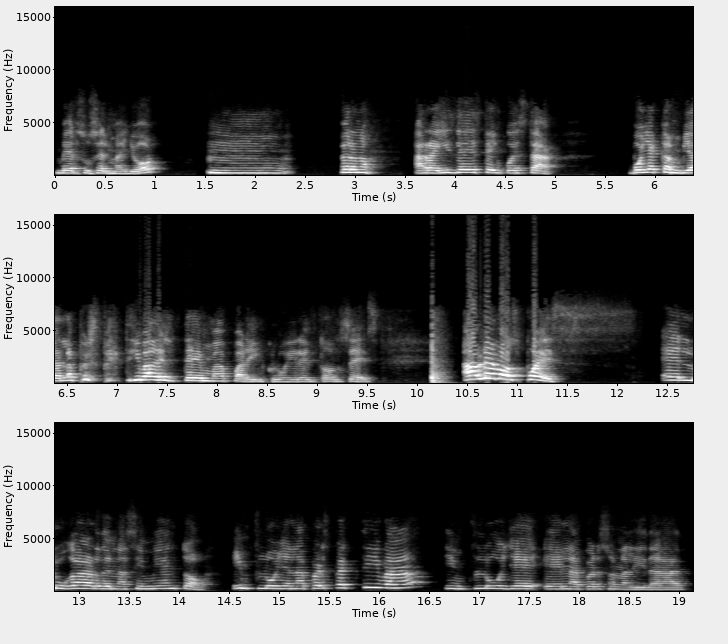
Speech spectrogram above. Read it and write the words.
versus el mayor. Mm, pero no, a raíz de esta encuesta voy a cambiar la perspectiva del tema para incluir entonces. Hablemos pues, el lugar de nacimiento influye en la perspectiva, influye en la personalidad,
